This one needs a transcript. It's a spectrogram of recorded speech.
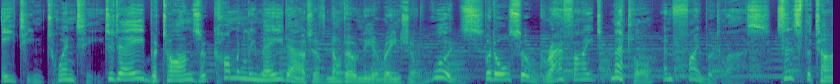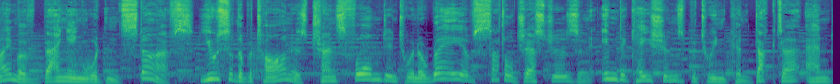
1820. Today, batons are commonly made out of not only a range of woods, but also graphite, metal, and fiberglass. Since the time of banging wooden staffs, use of the baton is transformed into an array of subtle gestures and indications between conductor and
